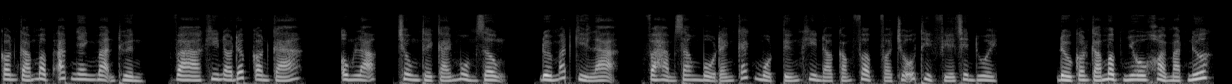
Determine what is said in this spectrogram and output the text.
Con cá mập áp nhanh mạn thuyền, và khi nó đấp con cá, ông lão trông thấy cái mồm rộng, đôi mắt kỳ lạ, và hàm răng bổ đánh cách một tiếng khi nó cắm phập vào chỗ thịt phía trên đuôi. Đầu con cá mập nhô khỏi mặt nước,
